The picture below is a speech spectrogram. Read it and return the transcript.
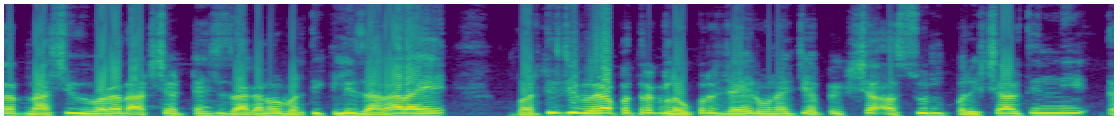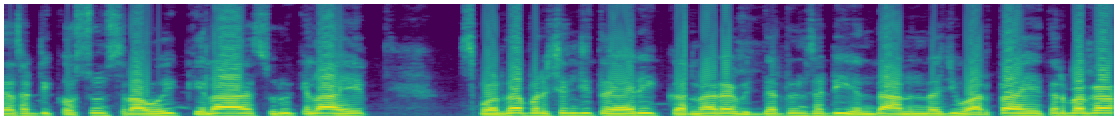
तर नाशिक विभागात आठशे अठ्ठ्याऐंशी जागांवर भरती केली जाणार आहे. भरतीचे वेळापत्रक लवकर जाहीर होण्याची अपेक्षा असून परीक्षार्थींनी त्यासाठी कसून स्रावही केला सुरू केला आहे. स्पर्धा परीक्षांची तयारी करणाऱ्या विद्यार्थ्यांसाठी यंदा आनंदाची वार्ता आहे. तर बघा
